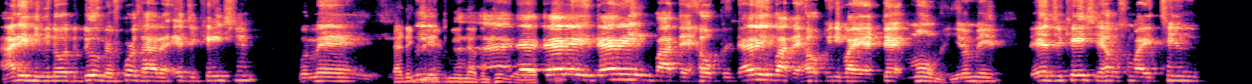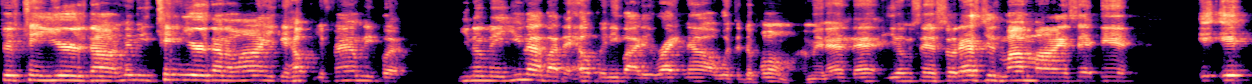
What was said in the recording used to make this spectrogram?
I didn't even know what to do. I mean, of course, I had an education, but man, that degree didn't mean nothing to you. That, that ain't that ain't about to help. That ain't about to help anybody at that moment. You know what I mean? The education helps somebody 10, 15 years down, maybe 10 years down the line, you can help your family, but you know what I mean? You're not about to help anybody right now with the diploma. I mean, that, that you know what I'm saying? So that's just my mindset then. It, it,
